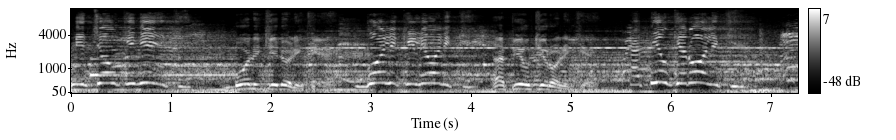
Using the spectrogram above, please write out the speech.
Метелки-веники! болики-лёлики, Болики-лёлики! опилки-ролики. Опилки-ролики!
